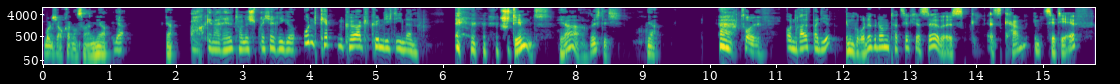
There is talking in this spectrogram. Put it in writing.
Wollte ich auch gerade noch sagen, ja. Ja. Ja. Ach, generell tolle Sprecherriege. Und Captain Kirk kündigt ihn an. Stimmt, ja, richtig. Ja. Ah, toll. Und Ralf bei dir? Im Grunde genommen tatsächlich dasselbe. Es, es kam im ZDF,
